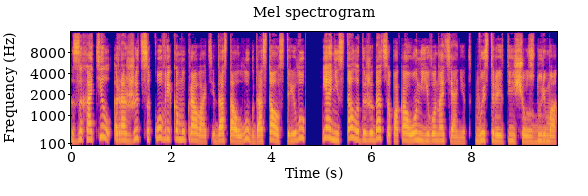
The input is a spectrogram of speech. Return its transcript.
захотел разжиться ковриком у кровати. Достал лук, достал стрелу. Я не стала дожидаться, пока он его натянет. Выстрелит еще с дурьма.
